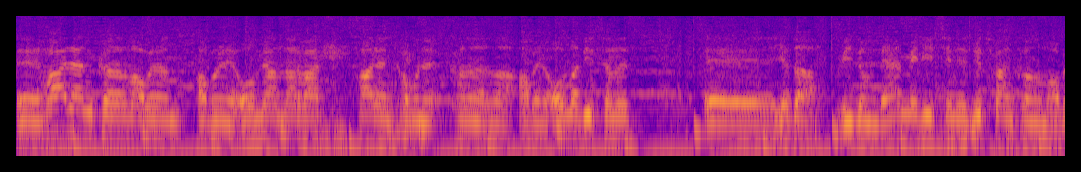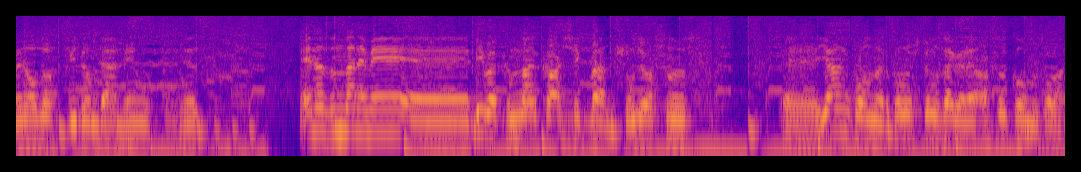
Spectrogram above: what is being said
Ee, halen kanalıma abone, abone olmayanlar var. Halen abone, kanalıma abone olmadıysanız ee, ya da videomu beğenmediyseniz lütfen kanalıma abone olup videomu beğenmeyi unutmayınız. En azından emeğe ee, bir bakımdan karşılık vermiş oluyorsunuz. Ee, yan konuları konuştuğumuza göre asıl konumuz olan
